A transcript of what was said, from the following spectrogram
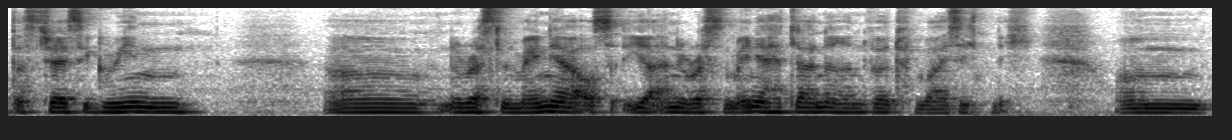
dass JC Green äh, eine WrestleMania aus ihr eine WrestleMania-Headlinerin wird, weiß ich nicht. Ähm,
